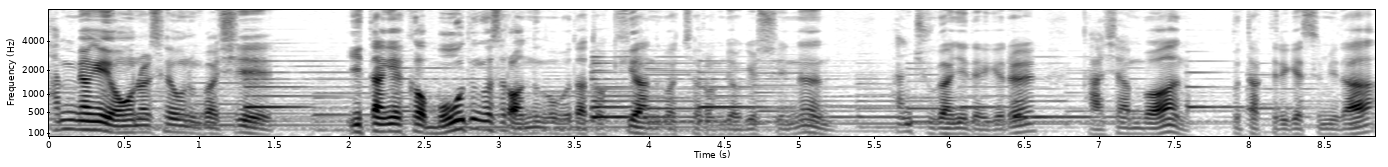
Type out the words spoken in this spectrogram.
한 명의 영혼을 세우는 것이 이 땅에 그 모든 것을 얻는 것보다 더 귀한 것처럼 여길 수 있는 한 주간이 되기를 다시 한번 부탁드리겠습니다.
